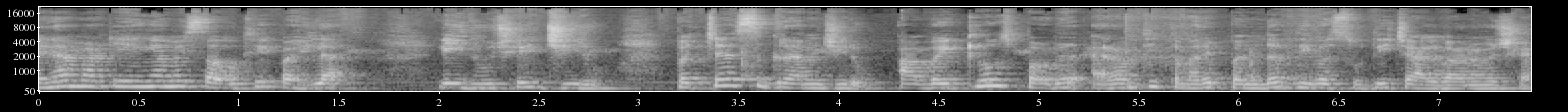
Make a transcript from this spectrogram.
એના માટે અહીંયા મેં સૌથી પહેલાં લીધું છે જીરું. પચાસ ગ્રામ જીરું. આ વેઇટ લોસ પાવડર આરામથી તમારે પંદર દિવસ સુધી ચાલવાનો છે.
